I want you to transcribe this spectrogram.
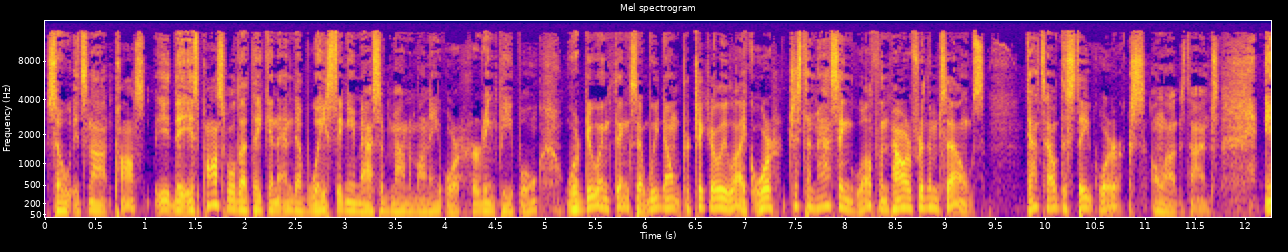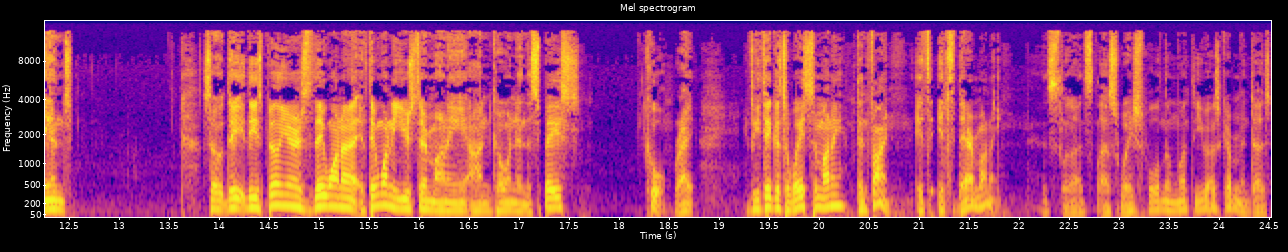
So it's not possible. It's possible that they can end up wasting a massive amount of money or hurting people or doing things that we don't particularly like or just amassing wealth and power for themselves. That's how the state works a lot of times. And so these billionaires, they want to if they want to use their money on going into space, cool, right? If you think it's a waste of money, then fine. It's it's their money. It's, it's less wasteful than what the U.S. government does.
